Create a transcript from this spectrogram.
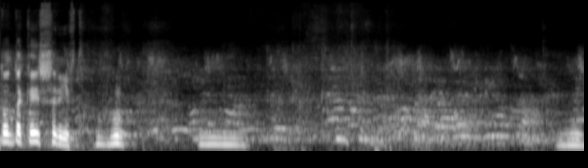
Тут такий шрифт. Ні,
